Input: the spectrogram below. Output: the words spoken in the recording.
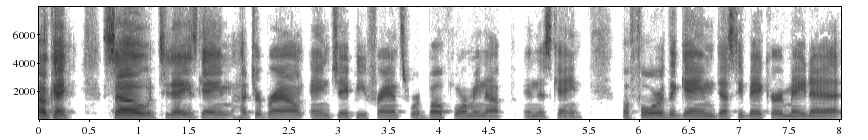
Okay, so today's game, Hunter Brown and JP France were both warming up in this game. Before the game, Dusty Baker made a,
